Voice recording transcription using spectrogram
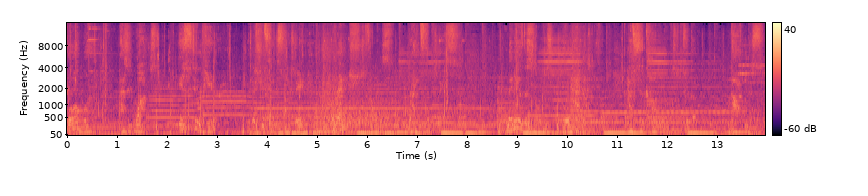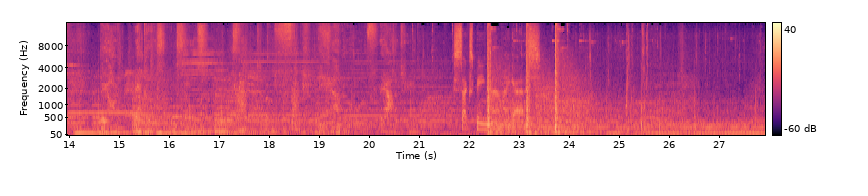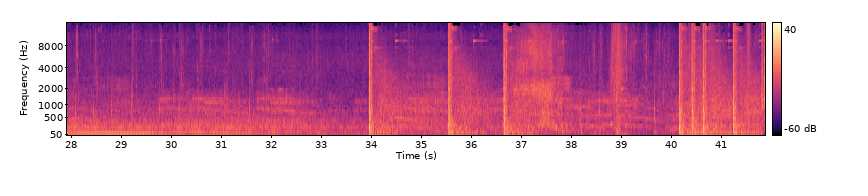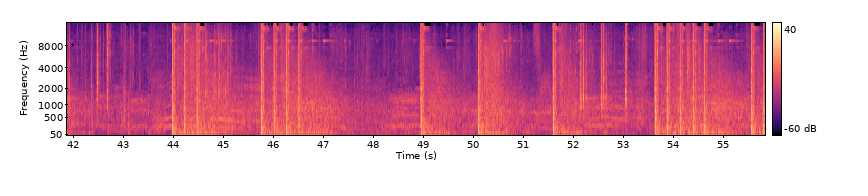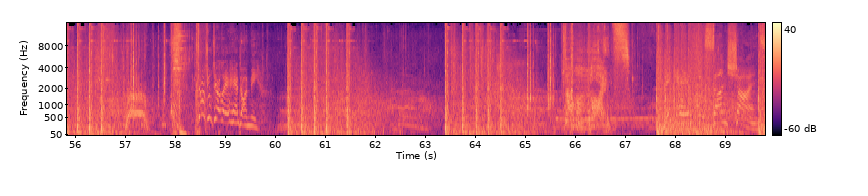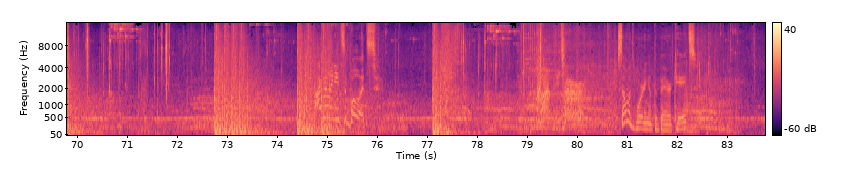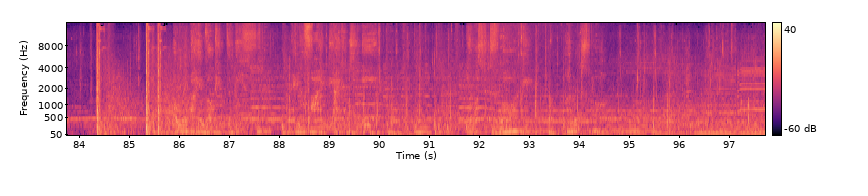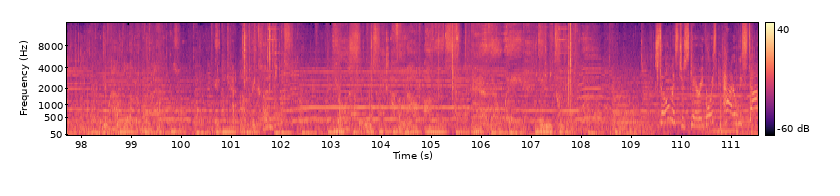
Your world, as it was, is still here. Shifted slightly, wrenched from its rightful place. Many of the souls who inhabited it have succumbed to the darkness. They are echoes of themselves, trapped in a fractured shadow of reality. Sucks being them, I guess. Hand on me! Double points! Make hay, the sun shines. I really need some bullets. Someone's boarding at the barricades. Only by invoking the beast can you find the items you need. You must explore the unexplored. You have blood on your hands. It cannot be cleansed. Your sins have allowed others to tear their way into your world. So, Mr. Scary Voice, how do we stop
